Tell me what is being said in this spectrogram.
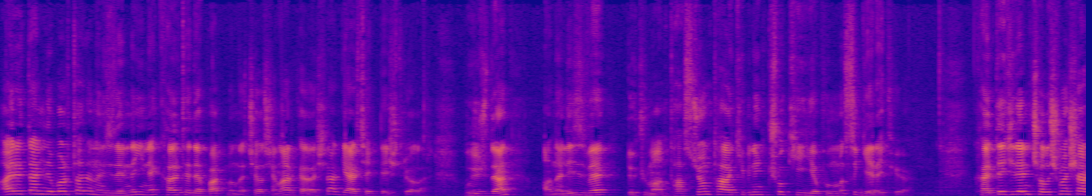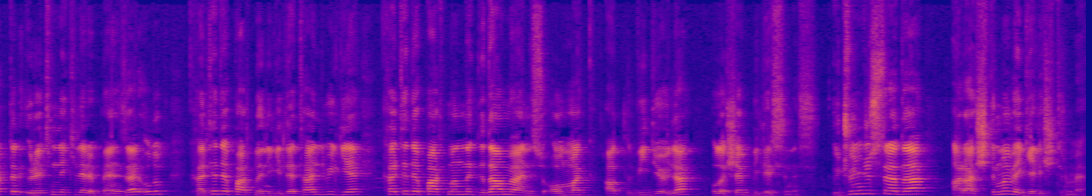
Ayrıca laboratuvar analizlerinde yine kalite departmanında çalışan arkadaşlar gerçekleştiriyorlar. Bu yüzden analiz ve dokümantasyon takibinin çok iyi yapılması gerekiyor. Kalitecilerin çalışma şartları üretimdekilere benzer olup kalite departmanı ilgili detaylı bilgiye kalite departmanında gıda mühendisi olmak adlı videoyla ulaşabilirsiniz. Üçüncü sırada araştırma ve geliştirme,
